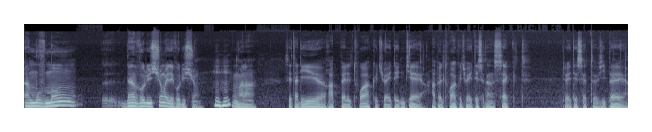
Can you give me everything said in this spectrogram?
un mouvement euh, d'involution et d'évolution. Mhm. Voilà. C'est-à-dire, rappelle-toi que tu as été une pierre. Rappelle-toi que tu as été cet insecte. Tu as été cette vipère.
